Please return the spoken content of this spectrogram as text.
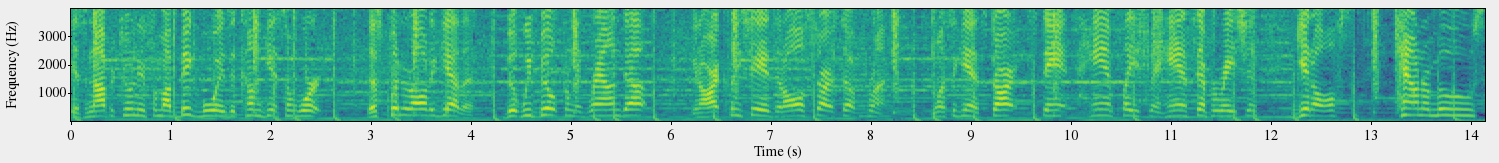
is an opportunity for my big boys to come get some work. Let's put it all together. Built we built from the ground up you know, our cliche is it all starts up front. Once again, start, stance, hand placement, hand separation, get offs, counter moves,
